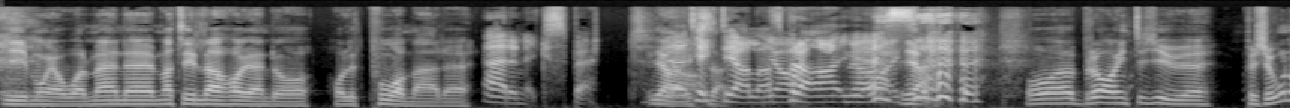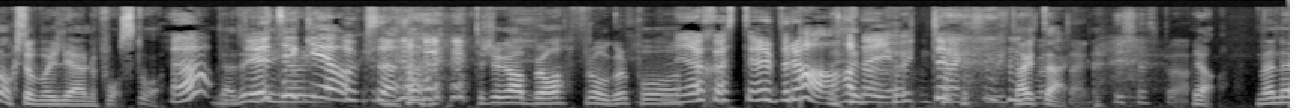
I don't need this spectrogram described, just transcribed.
i många år. Men eh, Matilda har ju ändå hållit på med det Är en expert. Ja, det tyckte jag alla Ja, bra. ja, Yes. Ja. Och bra intervjuperson också vill jag ändå påstå. Ja, Ja, det tycker jag också. Ja, tycker jag har bra frågor på. Ni har skött er bra har ni gjort. Tack så mycket. Tack, tack. Det känns bra. Ja. Men eh,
